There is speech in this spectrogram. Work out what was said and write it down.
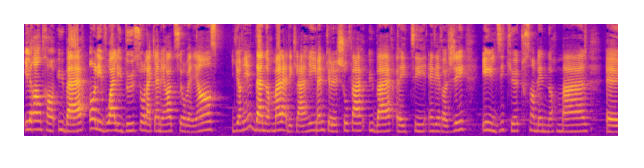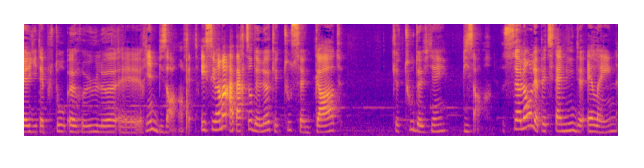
Ils rentrent en Uber, on les voit les deux sur la caméra de surveillance. Il n'y a rien d'anormal à déclarer, même que le chauffeur Uber a été interrogé et il dit que tout semblait normal, euh, il était plutôt heureux, là, euh, rien de bizarre en fait. Et c'est vraiment à partir de là que tout se gâte, que tout devient bizarre. Selon le petit ami de Elaine,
